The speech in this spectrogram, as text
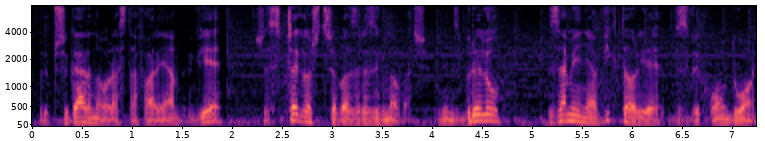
który przygarnął Rastafarian, wie, że z czegoś trzeba zrezygnować, więc Brylu zamienia Wiktorię w zwykłą dłoń.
